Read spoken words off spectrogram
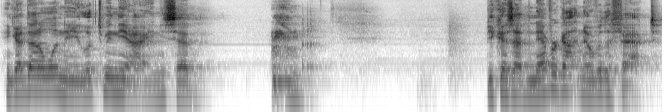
he got down on one knee, he looked me in the eye, and he said, Because I've never gotten over the fact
